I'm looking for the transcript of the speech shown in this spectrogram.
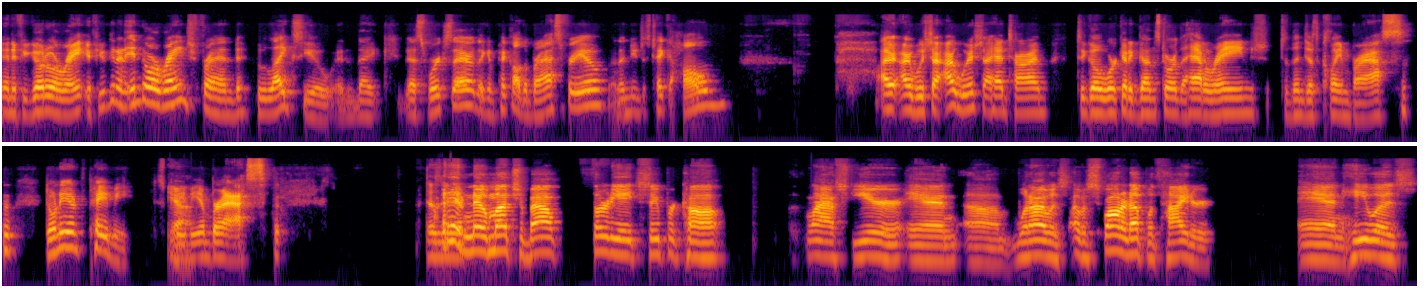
And if you go to a range, if you get an indoor range friend who likes you and like this works there, they can pick all the brass for you, and then you just take it home. I, I wish I, I wish I had time to go work at a gun store that had a range to then just claim brass. Don't even pay me. Just pay yeah. me in brass. Doesn't I didn't know much about 38 Super Comp last year, and um, when I was I was spotted up with Hyder, and he was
